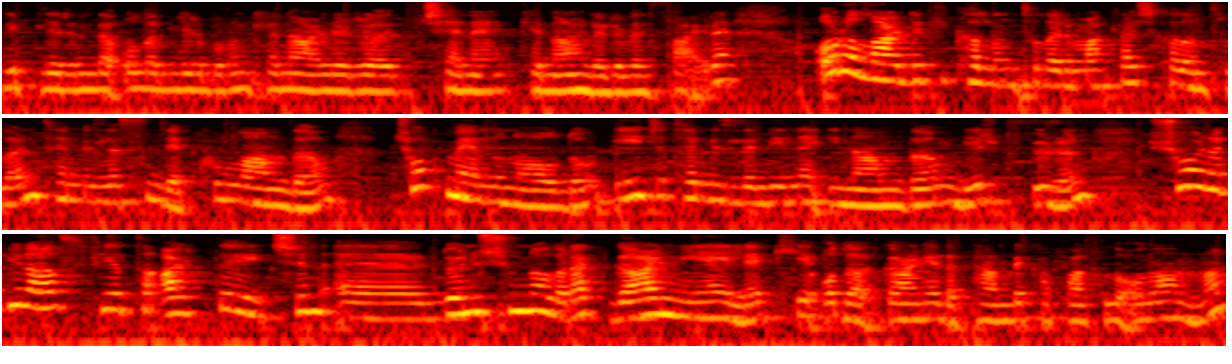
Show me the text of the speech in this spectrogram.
diplerinde olabilir burun kenarları, çene kenarları vesaire. Oralardaki kalıntıları, makyaj kalıntılarını temizlesin diye kullandığım, çok memnun olduğum, iyice temizlediğine inandığım bir ürün. Şu ara biraz fiyatı arttığı için e, dönüşümlü olarak Garnier ile ki o da Garnier'de pembe kapaklı olanla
